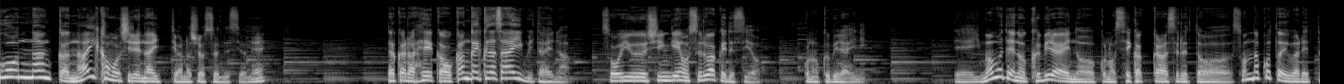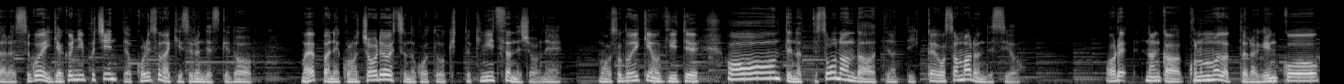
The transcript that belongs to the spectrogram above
黄金なんかないかもしれないっていう話をするんですよねだから陛下お考えくださいみたいなそういう進言をするわけですよこのクビライに。で今までのクビライのこの性格からするとそんなこと言われたらすごい逆にプチンって怒りそうな気するんですけど、まあ、やっぱねこの調量室のことをきっと気に入ってたんでしょうね。もうその意見を聞いて「ほーん」ってなって「そうなんだ」ってなって一回収まるんですよ。あれ？なんかこのままだったら原稿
